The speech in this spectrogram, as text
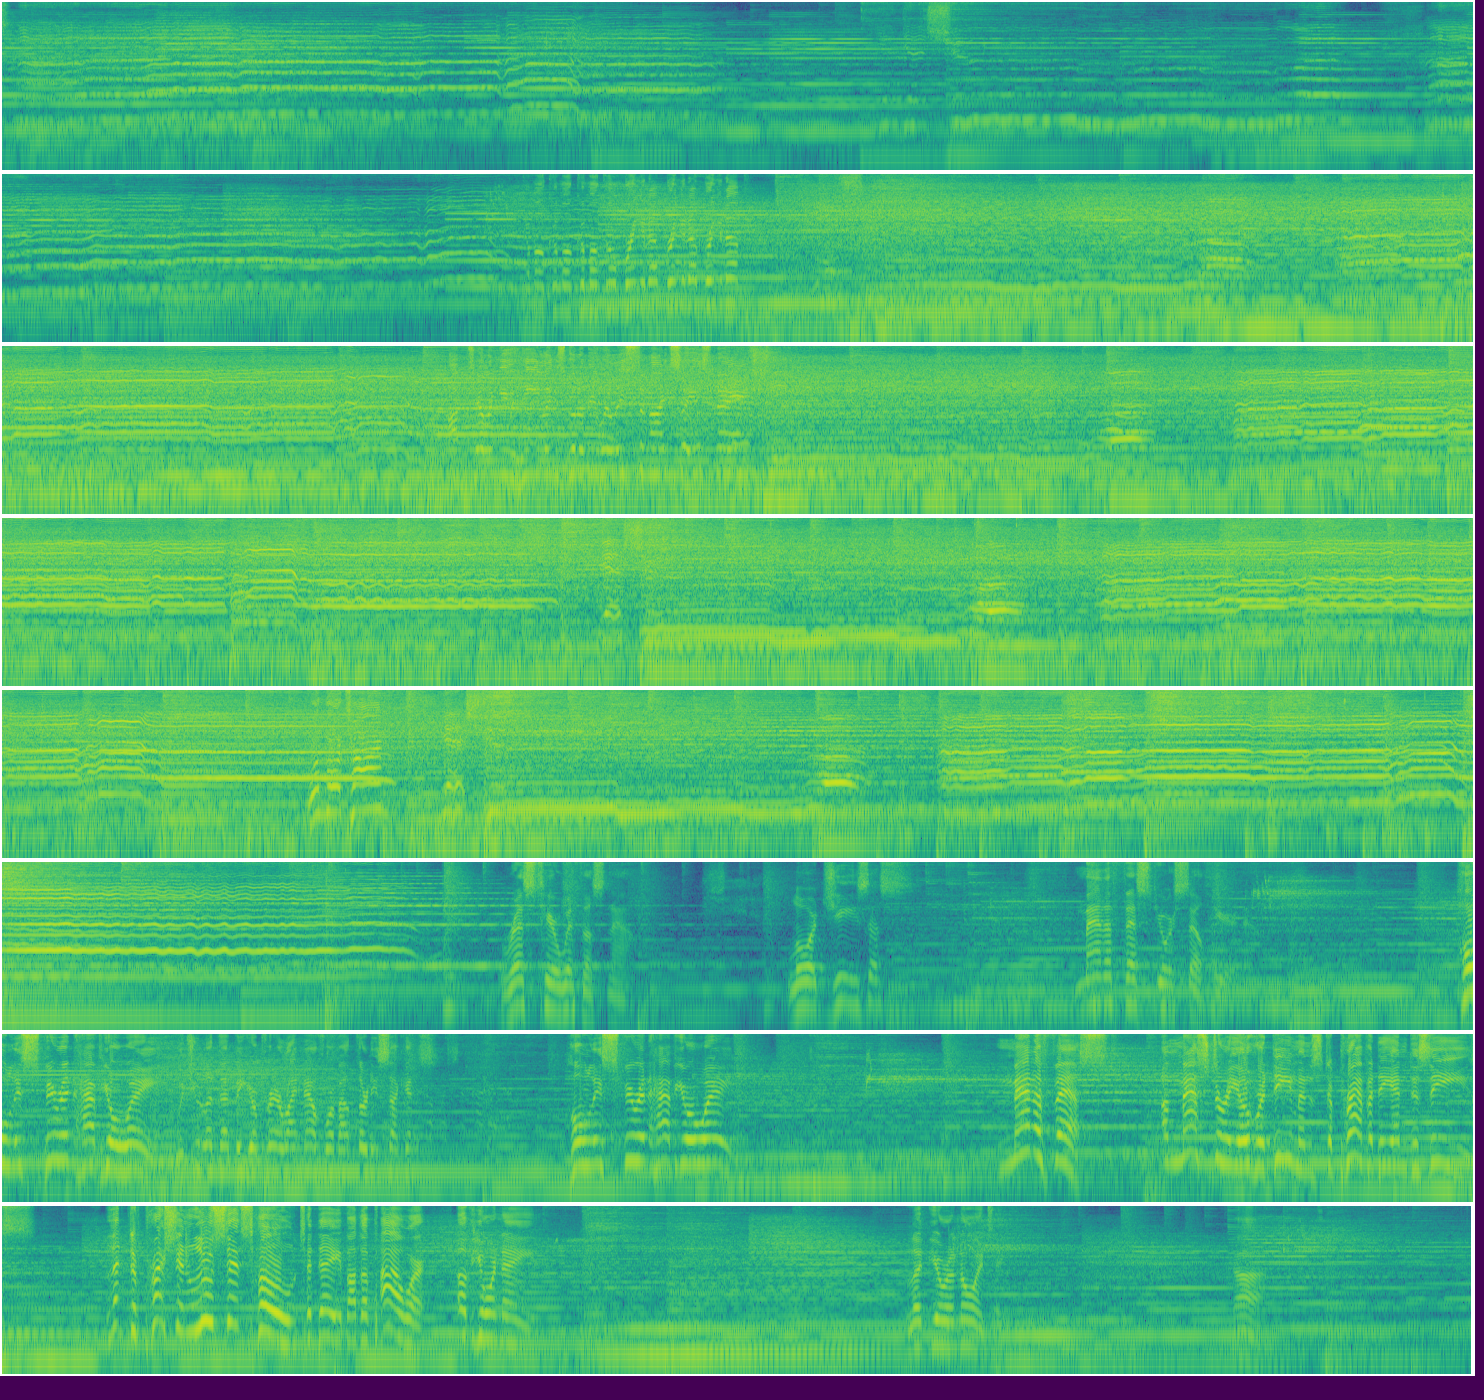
Come on, come on, come on, come on, bring it up, bring it up, bring it up. With us now. Lord Jesus, manifest yourself here now. Holy Spirit, have your way. Would you let that be your prayer right now for about 30 seconds? Holy Spirit, have your way. Manifest a mastery over demons, depravity, and disease. Let depression loose its hold today by the power of your name. Let your anointing, God,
